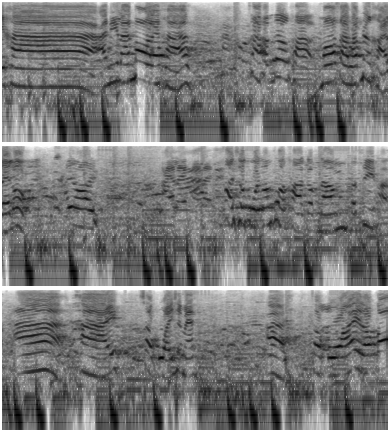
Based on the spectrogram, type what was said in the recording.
ดีค่ะ อันนี้ร้านมออะไรคะสามทับหนึ่งค่ะ มอสามทับหนึ่งขายอะไรลูกไอ้เลยขายอะไรขายอะไรขายเชอร์กล้วยต้มสดค่ะกับน้ำเป๊ปซี่ค่ะ อ่า ขายเฉาก๊วยใช่ไหมอ่าเฉาก๊วยแล้วก็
